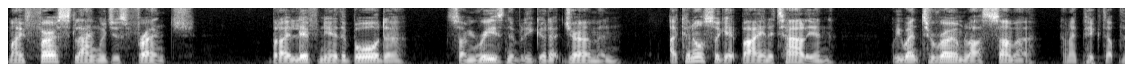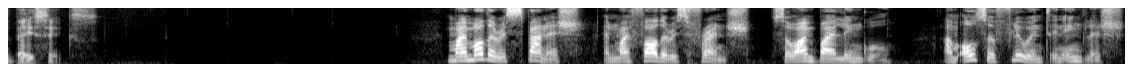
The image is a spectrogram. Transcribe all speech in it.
My first language is French, but I live near the border, so I'm reasonably good at German. I can also get by in Italian. We went to Rome last summer and I picked up the basics. My mother is Spanish and my father is French, so I'm bilingual. I'm also fluent in English,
